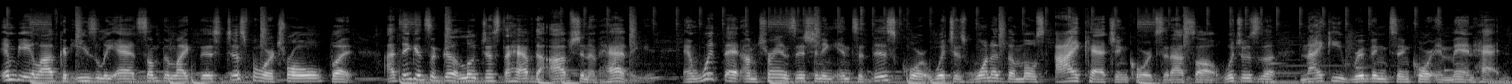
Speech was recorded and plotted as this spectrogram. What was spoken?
NBA Live could easily add something like this just for a troll, but I think it's a good look just to have the option of having it. And with that, I'm transitioning into this court, which is one of the most eye-catching courts that I saw, which was the Nike Rivington court in Manhattan.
